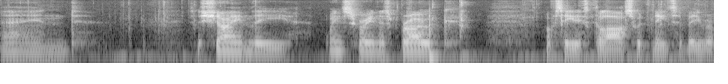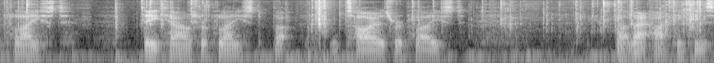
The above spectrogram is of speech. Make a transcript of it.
And it's a shame the windscreen is broke. Obviously this glass would need to be replaced. Decals replaced, but tyres replaced. But that I think is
